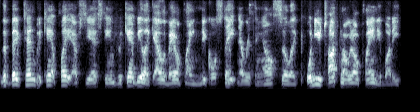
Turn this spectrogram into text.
the Big Ten. We can't play FCS teams. We can't be like Alabama playing Nicholls State and everything else. So like, what are you talking about? We don't play anybody.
